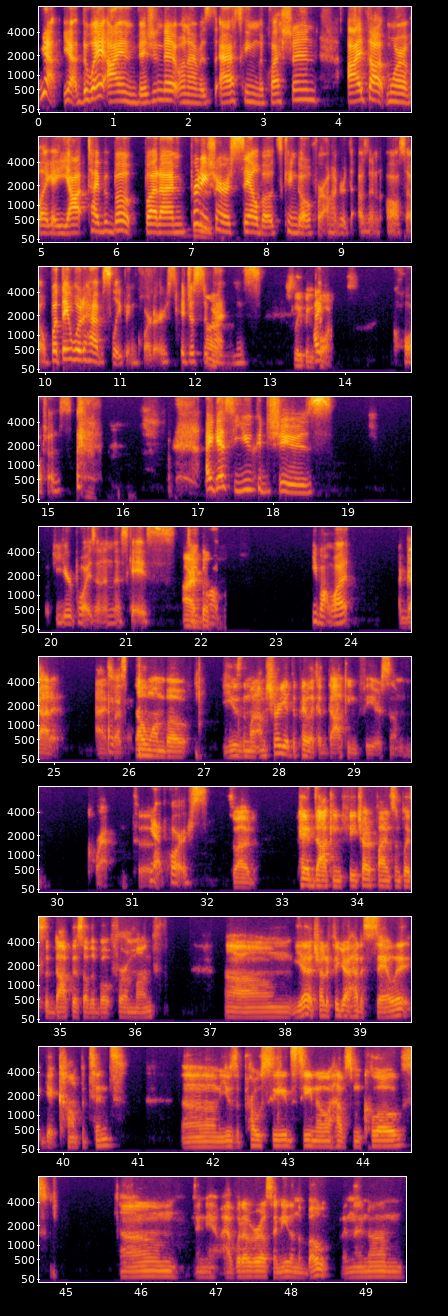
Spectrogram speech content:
Yeah, yeah. The way I envisioned it when I was asking the question, I thought more of like a yacht type of boat, but I'm pretty Hmm. sure sailboats can go for a hundred thousand also. But they would have sleeping quarters. It just depends. Sleeping I- quarters. Quarters. I guess you could choose your poison in this case. All you boom. want, you want what? I got it. All right, so I sell one boat, use the money. I'm sure you have to pay like a docking fee or some crap to. Yeah, of course. So I would pay a docking fee, try to find some place to dock this other boat for a month. Um, yeah, try to figure out how to sail it, get competent, um, use the proceeds to, you know, have some clothes, um, and yeah, have whatever else I need on the boat. And then, um,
